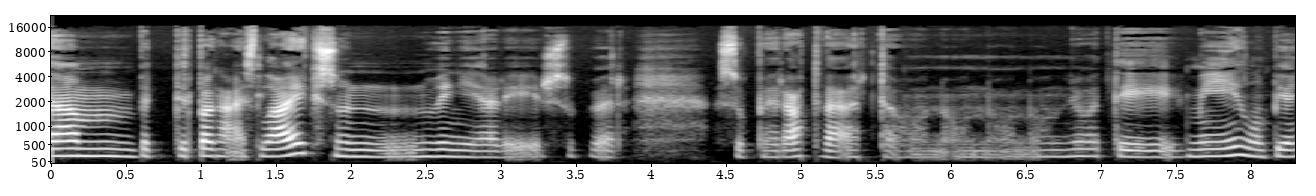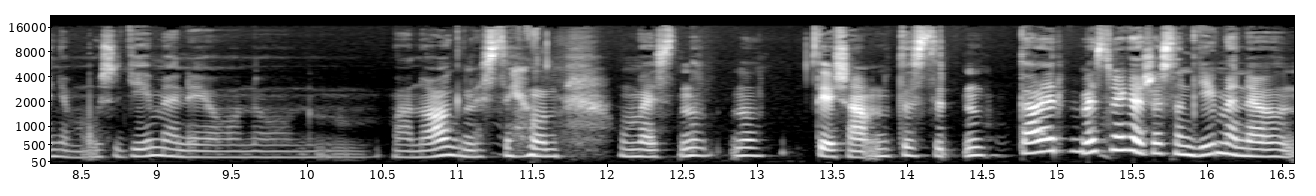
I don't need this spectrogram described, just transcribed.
um, bet ir pagājis laiks, un viņi arī ir super, super atvērta un, un, un, un ļoti mīl un pieņem mūsu ģimeni un, un manu Agnesi. Un, un mēs, nu, nu, tiešām nu, tas ir. Nu, tā ir. Mēs vienkārši esam ģimene un,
